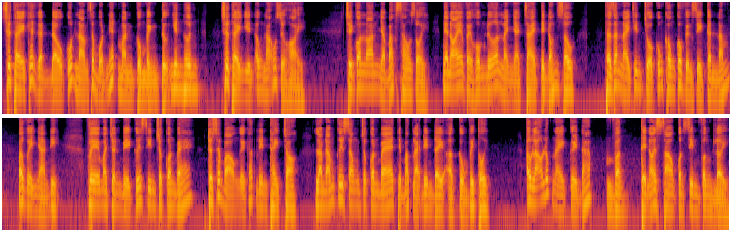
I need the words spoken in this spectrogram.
Sư thầy khét gật đầu cố làm ra một nét mặt của mình tự nhiên hơn. Sư thầy nhìn ông lão rồi hỏi. Chuyện con Loan nhà bác sao rồi? Nghe nói về hôm nữa là nhà trai tới đón dâu. Thời gian này trên chùa cũng không có việc gì cần lắm. Bác về nhà đi. Về mà chuẩn bị cưới xin cho con bé. Tôi sẽ bảo người khác lên thay cho. Làm đám cưới xong cho con bé thì bác lại đến đây ở cùng với tôi. Ông lão lúc này cười đáp. Vâng, thầy nói sao con xin vâng lời.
